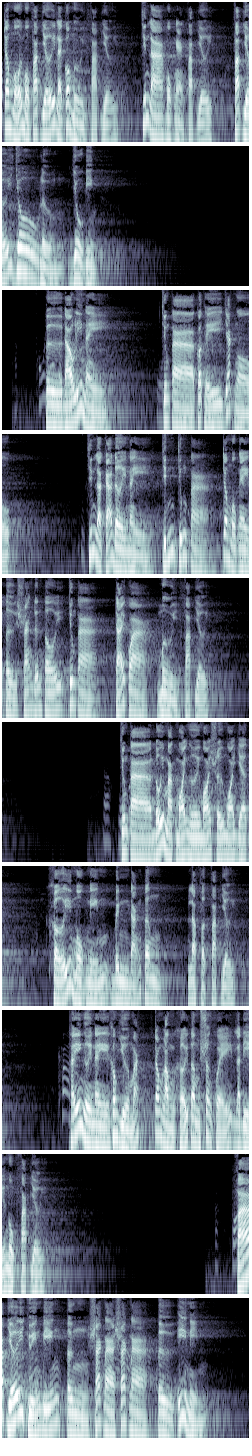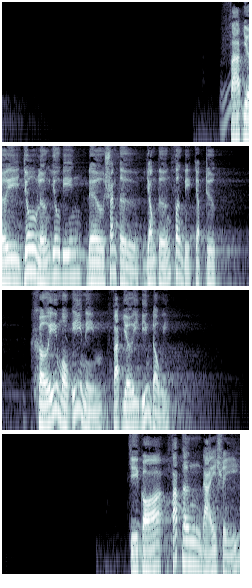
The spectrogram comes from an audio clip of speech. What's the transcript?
Trong mỗi một Pháp giới lại có mười Pháp giới Chính là một ngàn Pháp giới. Pháp giới vô lượng vô biên. Từ đạo lý này Chúng ta có thể giác ngộ. Chính là cả đời này Chính chúng ta Trong một ngày từ sáng đến tối Chúng ta trải qua mười Pháp giới. Chúng ta đối mặt mọi người, mọi sự, mọi vật Khởi một niệm bình đẳng tâm Là Phật Pháp giới. Thấy người này không vừa mắt Trong lòng khởi tâm sân khỏe là địa ngục Pháp giới. Pháp giới chuyển biến từng sát na sát na từ ý niệm. Pháp giới vô lượng vô biên đều sanh từ vọng tưởng phân biệt chấp trước. Khởi một ý niệm, Pháp giới biến đổi. Chỉ có Pháp thân đại sĩ,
